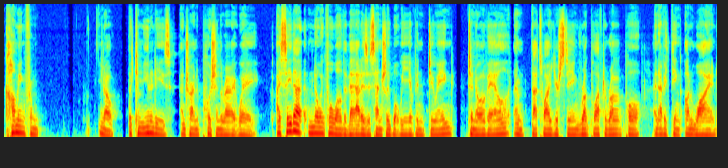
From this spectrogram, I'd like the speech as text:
coming from you know the communities and trying to push in the right way. I say that knowing full well that that is essentially what we have been doing to no avail and that's why you're seeing rug pull after rug pull and everything unwind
